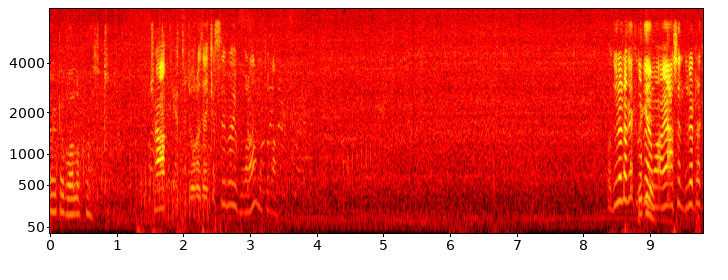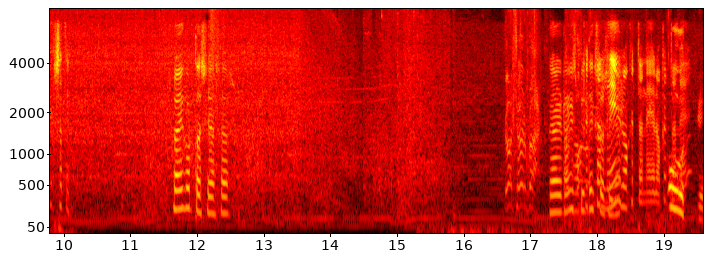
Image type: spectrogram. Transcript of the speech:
এটা ভালো ফার্স্ট ট্রাক এত জোরে যাইতেছে ভাই বলার মতো না। দুটো ট্রাক একসাথে দেখি। আমার- এই আসেন দুটো ট্রাক একসাথে। ট্রাই করতেছি আসার। গাড়িটার স্পিড দেখছ নেই রকেটটা নেই রকেটটা নেই।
